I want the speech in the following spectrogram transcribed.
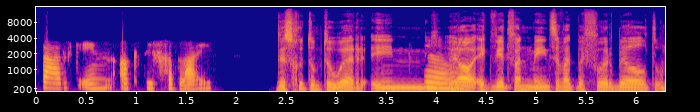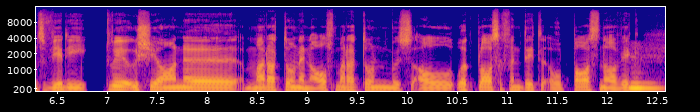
sterk en aktief gebly. Dis goed om te hoor en ja. Ja. ja, ek weet van mense wat byvoorbeeld ons weet die twee oseane maraton en halfmaraton moes al ook plaasgevind het op Paasnaweek Mm.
